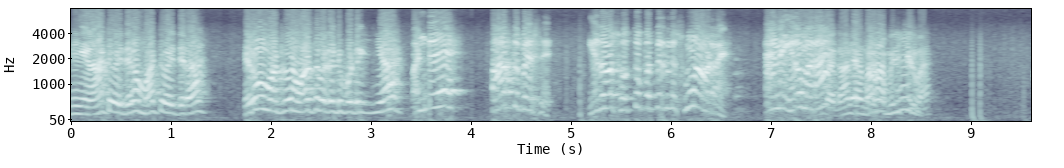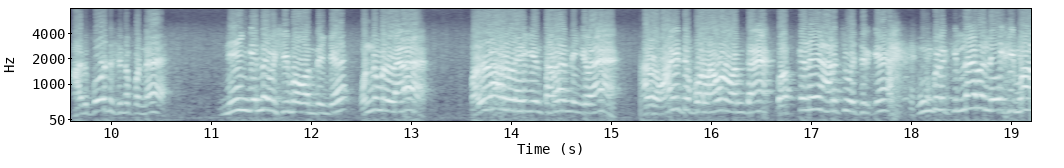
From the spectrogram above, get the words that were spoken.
நீங்க நாட்டு வைத்தியரா மாட்டு வைத்தியரா? எரும மாட்டுலாம் வாசல்ல கட்டி போட்டிருக்கீங்க? வந்து பார்த்து பேசு. ஏதோ சொத்து பத்திரன்னு சும்மா விடுறேன். நானே இருமாடா மிதிச்சிருவேன் அது போட்டு சின்ன பண்ண நீங்க என்ன விஷயமா வந்தீங்க? ஒண்ணுமில்ல வல்லார லேகியம் தரேன்னீங்களே. அதை வாங்கிட்டு போலாம்னு வந்தேன். பக்கனே அரைச்சு வச்சிருக்கேன். உங்களுக்கு இல்லாத லேகியமா?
